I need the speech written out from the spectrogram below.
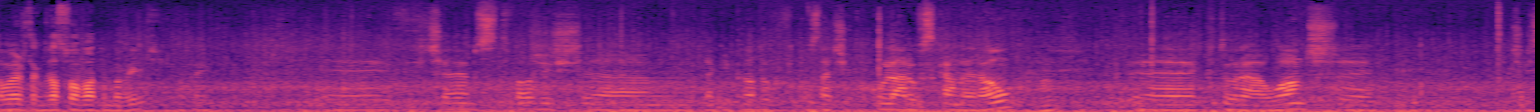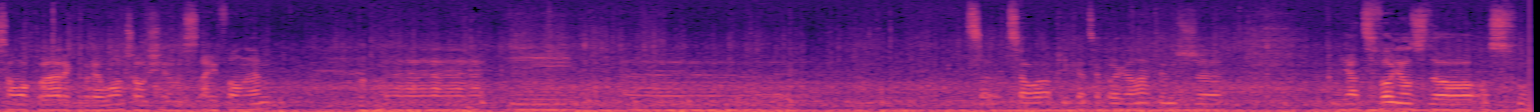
To możesz tak dwa słowa o tym powiedzieć? E, Chciałem stworzyć taki produkt w postaci okularów z kamerą, e, która łączy, czyli są okulary, które łączą się z iPhone'em e, i e, ca, cała aplikacja polega na tym, że ja dzwoniąc do osób,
